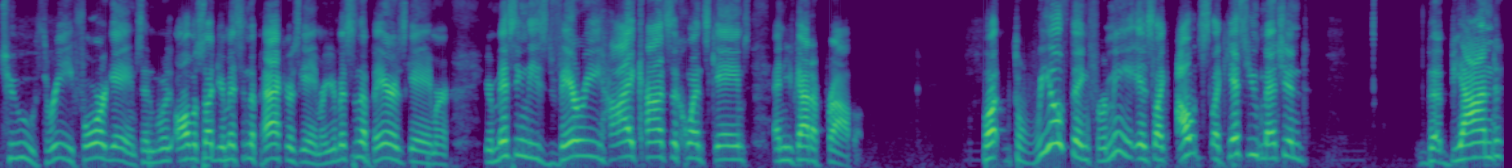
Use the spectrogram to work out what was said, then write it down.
two, three, four games, and all of a sudden you're missing the Packers game, or you're missing the Bears game, or you're missing these very high consequence games, and you've got a problem. But the real thing for me is like outs, like yes, you mentioned the beyond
